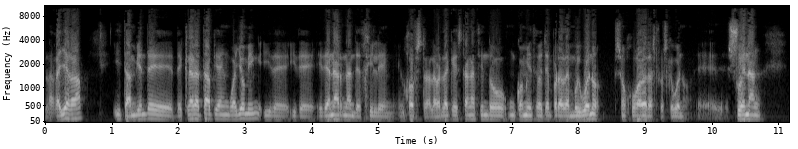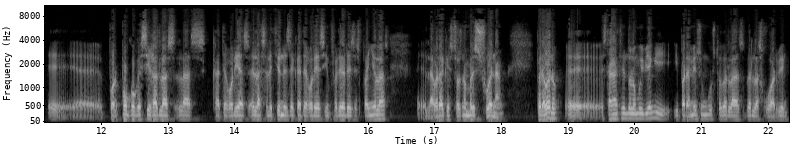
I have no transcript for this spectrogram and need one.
la gallega, y también de, de Clara Tapia en Wyoming y de, y de, y de Ana Hernández Gil en, Hofstra. La verdad que están haciendo un comienzo de temporada muy bueno. Son jugadoras pues que bueno, eh, suenan eh, por poco que sigas las, las categorías, eh, las selecciones de categorías inferiores españolas, eh, la verdad que estos nombres suenan. Pero bueno, eh, están haciéndolo muy bien y, y para mí es un gusto verlas, verlas jugar bien.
